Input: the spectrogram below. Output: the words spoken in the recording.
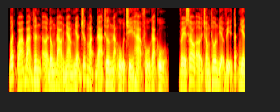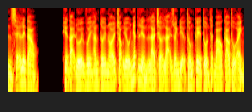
bất quá bản thân ở đông đảo nham nhận trước mặt đả thương nặng ủ trì hạ phủ gạ cụ về sau ở trong thôn địa vị tất nhiên sẽ lên cao. Hiện tại đối với hắn tới nói trọng yếu nhất liền là trở lại doanh địa thống kê tổn thất báo cáo thủ ảnh.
